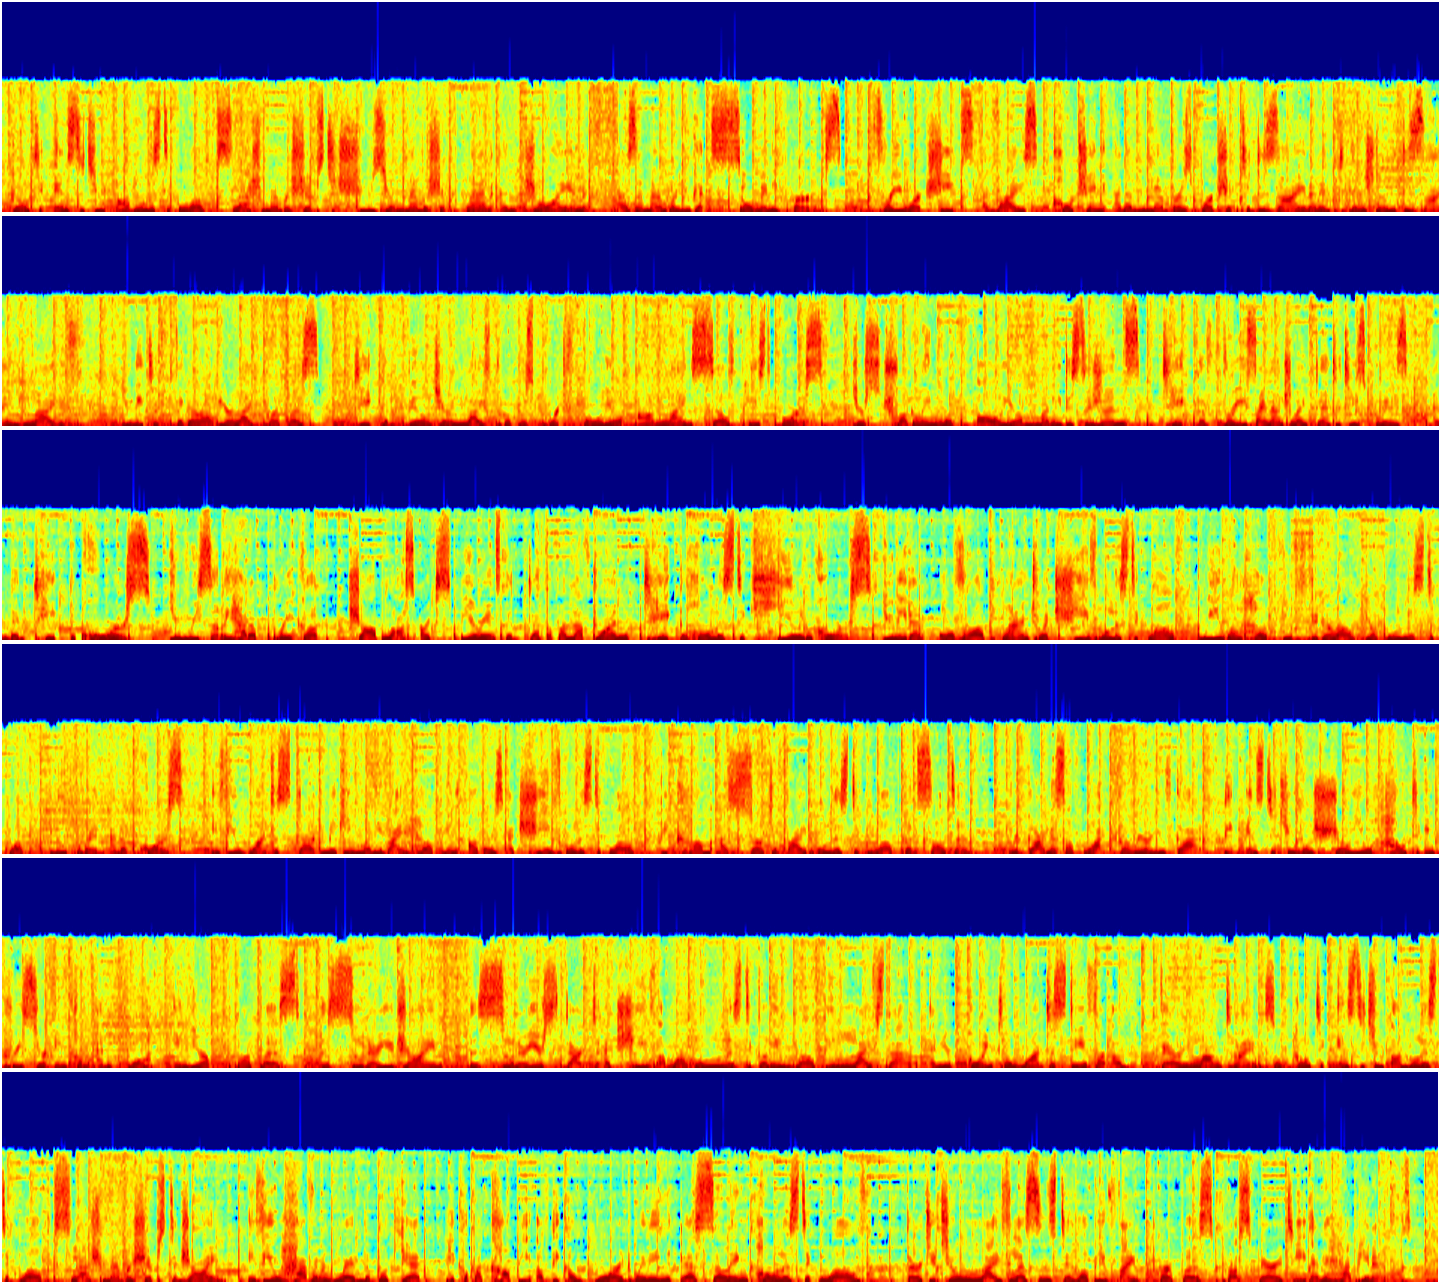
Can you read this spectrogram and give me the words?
Go to Institute on Holistic Wealth slash memberships to choose your membership plan and join. As a member, you get so many perks. Free worksheets, advice, coaching, and a member's workshop to design an intentionally designed life. You need to figure out your life purpose? Take the Build Your Life Purpose Portfolio online self-paced course. You're struggling with all your money decisions? Take the free financial identities quiz and then take the course. You recently had a breakup, job loss, or experienced the death of a loved one? Take the holistic healing course. You need an overall plan to achieve holistic wealth? We will help you figure out your holistic wealth blueprint. And of course, if you want to start making money by helping others achieve holistic wealth, become a certified holistic wealth consultant. Regardless of what career you've got, the Institute will show you how to increase your income and walk in your purpose. The sooner you join, the sooner you start to achieve a more holistically wealthy lifestyle. And you're going to want to stay for a very long time. So go to Institute on Holistic Wealth slash memberships to join. If you haven't read the book yet, pick up a copy of the award winning, best selling Holistic Wealth 32 Life Lessons to help you find purpose, prosperity, and happiness.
